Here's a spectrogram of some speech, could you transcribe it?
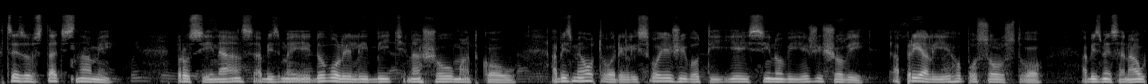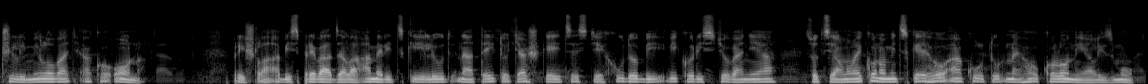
Chce zostať s nami. Prosí nás, aby sme jej dovolili byť našou matkou, aby sme otvorili svoje životy jej synovi Ježišovi a prijali jeho posolstvo, aby sme sa naučili milovať ako on. Prišla, aby sprevádzala americký ľud na tejto ťažkej ceste chudoby, vykorisťovania, sociálno-ekonomického a kultúrneho kolonializmu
